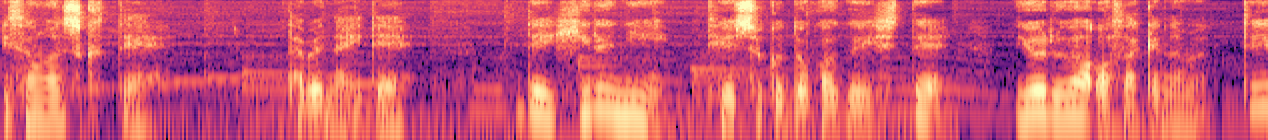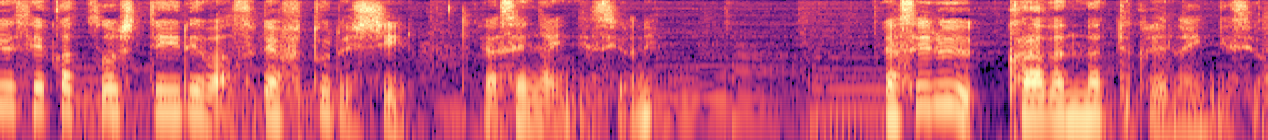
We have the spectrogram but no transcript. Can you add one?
忙しくて食べないで。で昼に定食どか食いして夜はお酒飲むっていう生活をしていればそりゃ太るし痩せないんですよね。痩せる体になってくれないんですよ。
